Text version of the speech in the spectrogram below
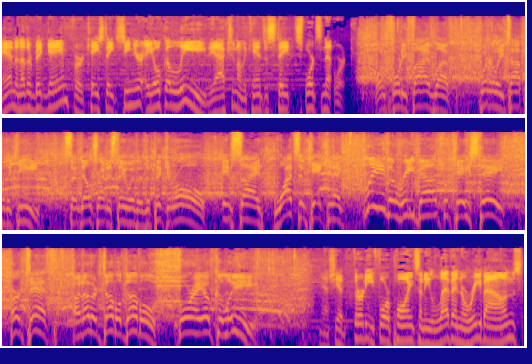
And another big game for K State senior Ayoka Lee. The action on the Kansas State Sports Network. 145 left. Quinerly top of the key. Sundell trying to stay with her. The pick and roll inside. Watson can't connect. Lee the rebound for K State. Her 10th. Another double double for Ayoka Lee. Yeah, she had 34 points and 11 rebounds.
